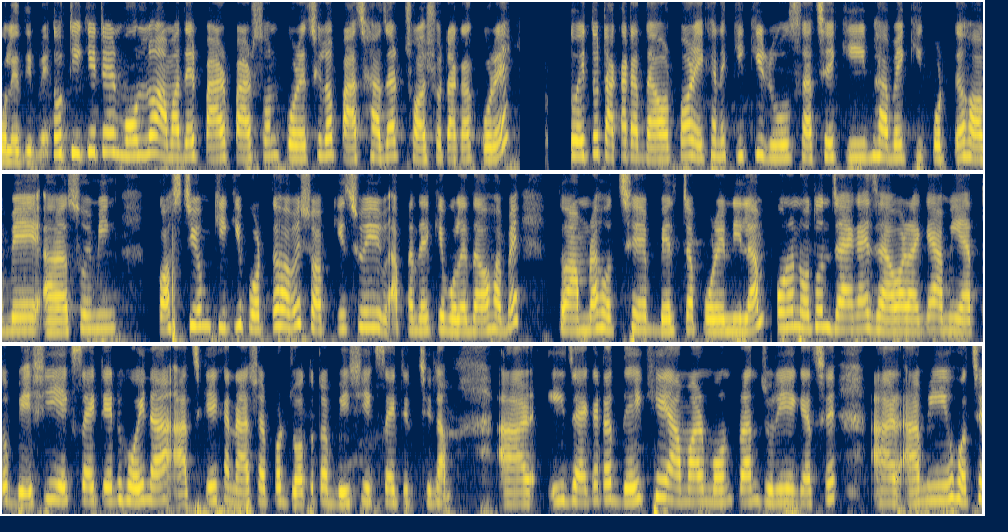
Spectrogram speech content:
বলে দিবে। তো টিকিটের মূল্য আমাদের পার পার্সন পড়েছিল পাঁচ হাজার ছয়শো টাকা করে। তো এই তো টাকাটা দেওয়ার পর এখানে কি কি রুলস আছে, কীভাবে কি করতে হবে সুইমিং কস্টিউম কি কি পড়তে হবে সবকিছুই আপনাদেরকে বলে দেওয়া হবে। তো আমরা হচ্ছে বেল্টটা পরে নিলাম। কোনো নতুন জায়গায় যাওয়ার আগে আমি এত বেশি এক্সাইটেড হই না। আজকে এখানে আসার পর যতটা বেশি এক্সাইটেড ছিলাম। আর এই জায়গাটা দেখে আমার মন প্রাণ জুড়িয়ে গেছে। আর আমি হচ্ছে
